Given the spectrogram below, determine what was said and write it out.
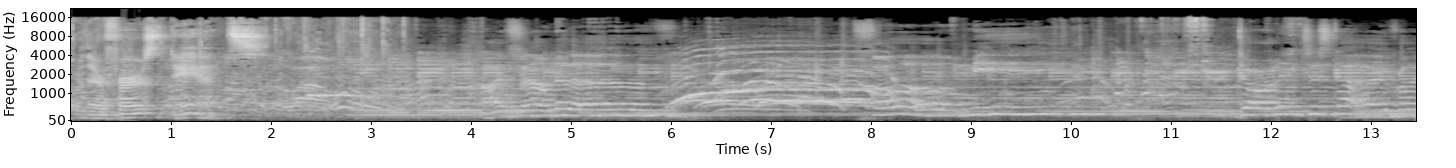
for their first dance? I found a love for me, darling, just dive right in. Follow my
